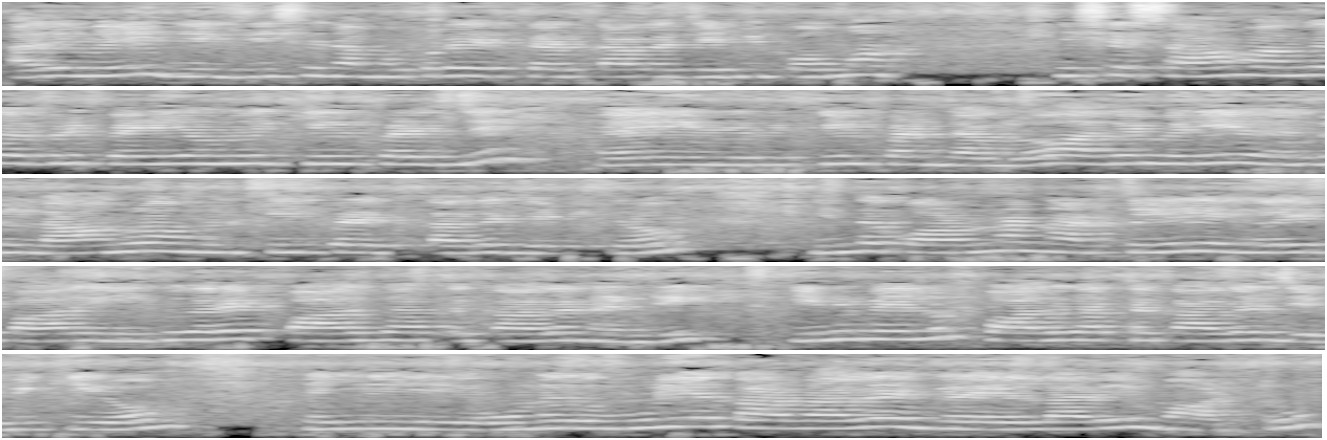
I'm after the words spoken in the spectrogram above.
அதே மாதிரி ஜீ- நம்ம கூட இருக்கிறதுக்காக ஜெபிப்போமா? ஜீசஸ் சாமி எப்படி பெரியவங்களுக்கு கீழ்ப்படைஞ்சு கீழ்ப்படைஞ்சாங்களோ அதே மாதிரி எங்கள் நாங்களும் அவங்களுக்கு கீழ்ப்படைக்காக ஜெபிக்கிறோம். இந்த கொரோனா நாட்களில் எங்களை பா இதுவரை பாதுகாத்துக்காக நன்றி. இனிமேலும் பாதுகாத்துக்காக ஜெபிக்கிறோம். உனது ஊழியக்காரனாக எங்களை எல்லாரையும் மாற்றும்.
